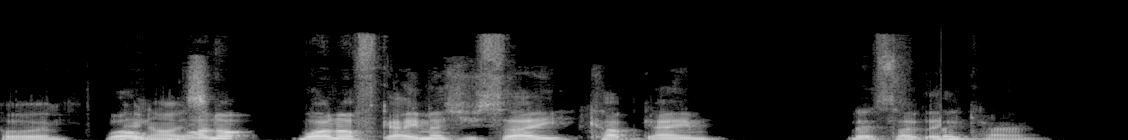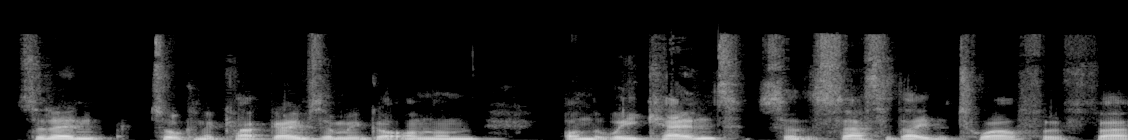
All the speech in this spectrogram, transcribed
for him. Well, Who knows? why not one-off game, as you say, cup game. Let's hope they can. So then, talking of cup games, then we got on on on the weekend. So the Saturday, the twelfth of uh,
